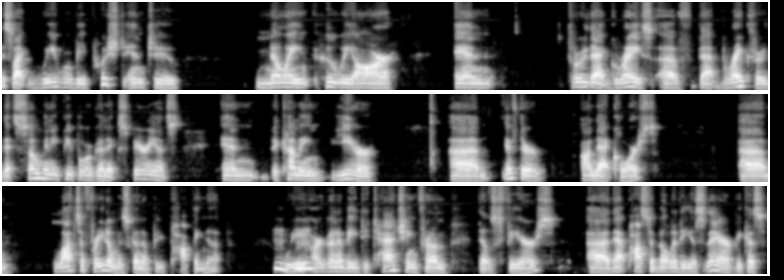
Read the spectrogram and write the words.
It's like we will be pushed into knowing who we are and through that grace of that breakthrough that so many people are going to experience in the coming year um, if they're on that course, um, lots of freedom is going to be popping up. Mm-hmm. We are going to be detaching from those fears. Uh, that possibility is there because,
